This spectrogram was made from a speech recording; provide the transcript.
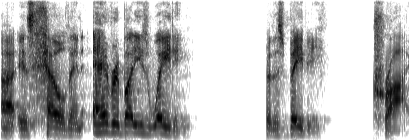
uh, is held, and everybody's waiting for this baby to cry.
